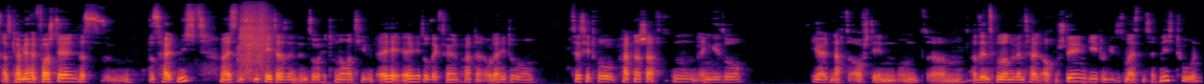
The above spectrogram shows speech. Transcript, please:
Also ich kann mir halt vorstellen, dass das halt nicht meistens die Väter sind in so heteronormativen, äh, äh heterosexuellen Partner oder hetero, cis-hetero-Partnerschaften irgendwie so, die halt nachts aufstehen und ähm, also insbesondere wenn es halt auch um Stillen geht und die das meistens halt nicht tun.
